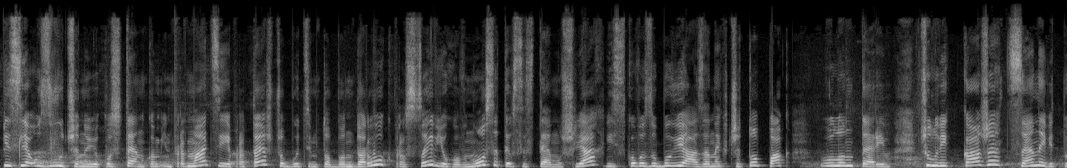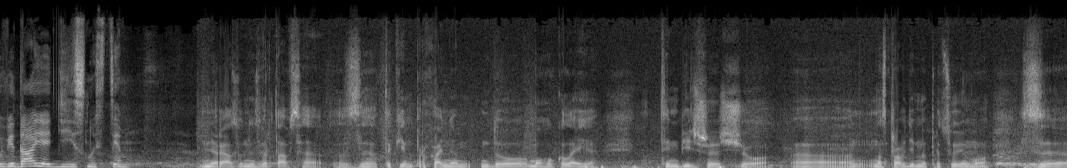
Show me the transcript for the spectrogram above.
Після озвученої Костенком інформації про те, що буцімто Бондарук просив його вносити в систему шлях військовозобов'язаних чи то пак волонтерів. Чоловік каже, це не відповідає дійсності. Ні разу не звертався з таким проханням до мого колеги. Тим більше, що е, насправді ми працюємо з е,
